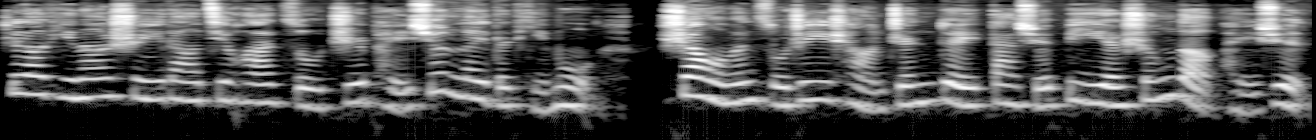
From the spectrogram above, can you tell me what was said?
这道题呢是一道计划组织培训类的题目，是让我们组织一场针对大学毕业生的培训，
